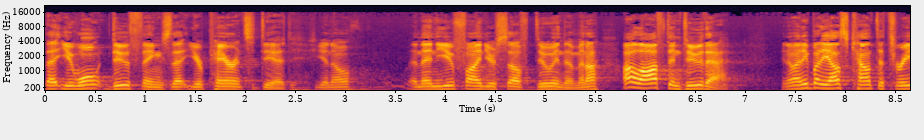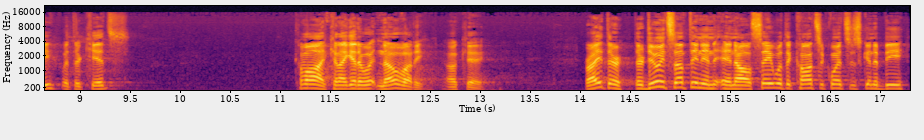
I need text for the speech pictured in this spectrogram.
that you won't do things that your parents did, you know, and then you find yourself doing them. And I, I'll often do that. You know, anybody else count to three with their kids? Come on, can I get a wit? Nobody. Okay. Right? They're, they're doing something, and, and I'll say what the consequence is going to be,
